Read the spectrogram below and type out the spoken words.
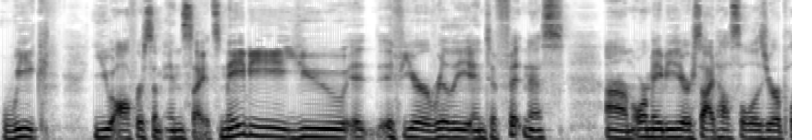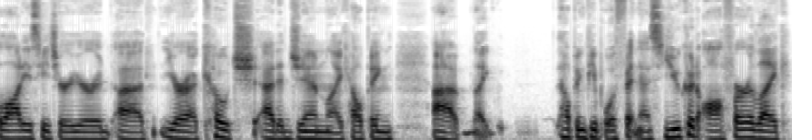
week, you offer some insights. Maybe you, if you're really into fitness, um, or maybe your side hustle is you're a Pilates teacher, you're uh, you're a coach at a gym, like helping, uh, like helping people with fitness. You could offer like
